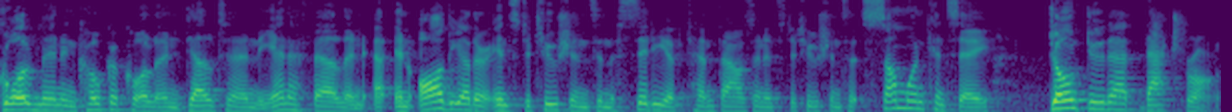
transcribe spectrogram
Goldman and Coca Cola and Delta and the NFL and, and all the other institutions in the city of 10,000 institutions that someone can say, don't do that, that's wrong.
